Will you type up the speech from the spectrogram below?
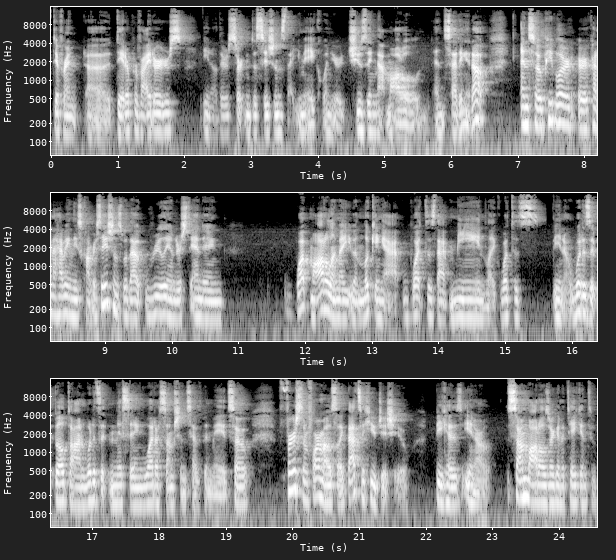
different uh, data providers. You know there's certain decisions that you make when you're choosing that model and setting it up. And so people are, are kind of having these conversations without really understanding what model am i even looking at? What does that mean? Like what does you know what is it built on? What is it missing? What assumptions have been made? So first and foremost like that's a huge issue because you know some models are going to take into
